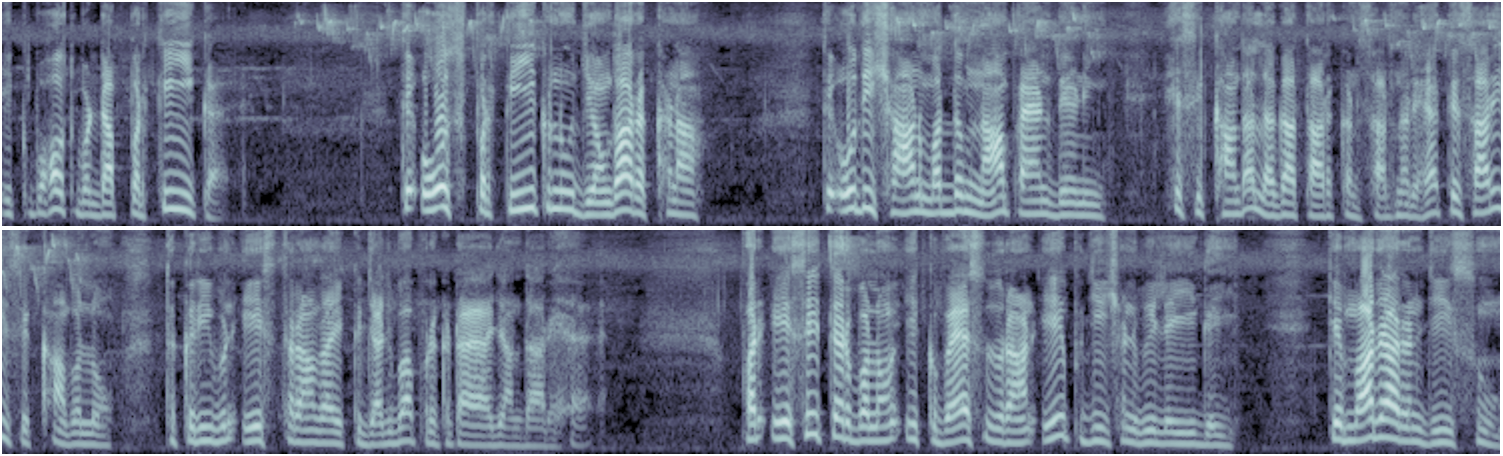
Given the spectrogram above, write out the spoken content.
ਇੱਕ ਬਹੁਤ ਵੱਡਾ ਪ੍ਰਤੀਕ ਹੈ। ਤੇ ਉਸ ਪ੍ਰਤੀਕ ਨੂੰ ਜਿਉਂਦਾ ਰੱਖਣਾ ਤੇ ਉਹਦੀ ਸ਼ਾਨ ਮੱਧਮ ਨਾ ਪੈਣ ਦੇਣੀ, ਇਹ ਸਿੱਖਾਂ ਦਾ ਲਗਾਤਾਰ ਕੰਸਰਨ ਰਿਹਾ ਤੇ ਸਾਰੀ ਸਿੱਖਾਂ ਵੱਲੋਂ ਤਕਰੀਬਨ ਇਸ ਤਰ੍ਹਾਂ ਦਾ ਇੱਕ ਜਜ਼ਬਾ ਪ੍ਰਗਟਾਇਆ ਜਾਂਦਾ ਰਿਹਾ। ਹੈ ਪਰ ਇਸੇ ਧਿਰ ਵੱਲੋਂ ਇੱਕ ਬਹਿਸ ਦੌਰਾਨ ਇਹ ਪੋਜੀਸ਼ਨ ਵੀ ਲਈ ਗਈ ਕਿ ਮਹਾਰਾਜਾ ਰਣਜੀਤ ਸਿੰਘ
